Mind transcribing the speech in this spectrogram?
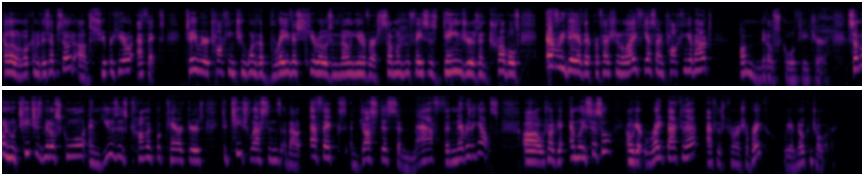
Hello, and welcome to this episode of Superhero Ethics. Today, we are talking to one of the bravest heroes in the known universe, someone who faces dangers and troubles every day of their professional life. Yes, I'm talking about a middle school teacher. Someone who teaches middle school and uses comic book characters to teach lessons about ethics and justice and math and everything else. Uh, we're talking to Emily Sissel, and we'll get right back to that after this commercial break. We have no control over.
